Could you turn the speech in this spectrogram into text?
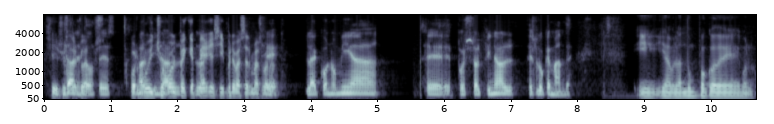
Sí, eso tal, está claro. entonces... Por mucho final, golpe que la- pegue, siempre va a ser más Sí, barato. la economía, eh, pues al final es lo que manda. Y, y hablando un poco de, bueno,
